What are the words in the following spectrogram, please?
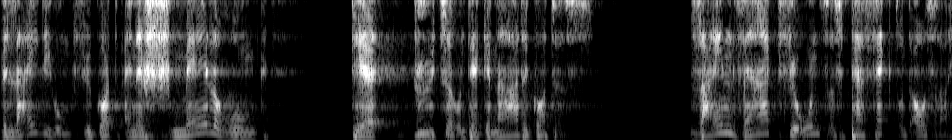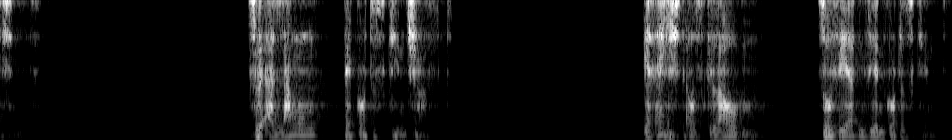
Beleidigung für Gott, eine Schmälerung der Güte und der Gnade Gottes. Sein Werk für uns ist perfekt und ausreichend zur Erlangung der Gotteskindschaft. Gerecht aus Glauben, so werden wir ein Gotteskind.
